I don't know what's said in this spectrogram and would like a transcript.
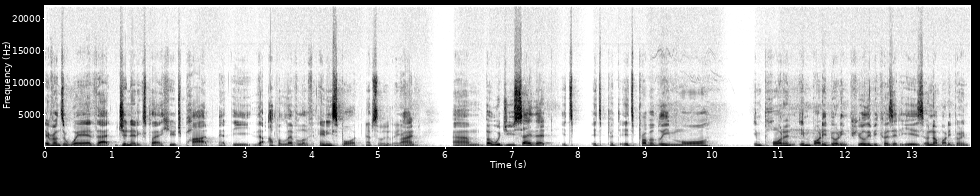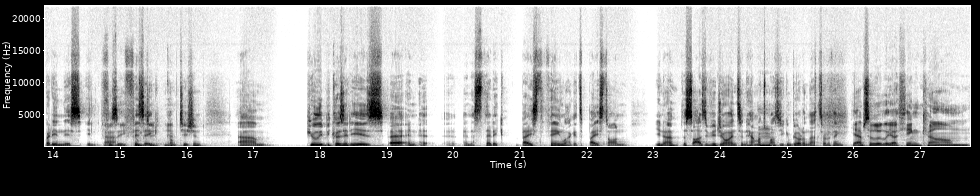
everyone's aware that genetics play a huge part at the the upper level of any sport, Absolutely. yeah. right? Um, but would you say that it's it's it's probably more important in bodybuilding purely because it is, or not bodybuilding, but in this in, uh, Physique physique competi- yeah. competition, um, purely because it is uh, an an aesthetic based thing, like it's based on you know the size of your joints and how much Mm-hmm. muscle you can build and that sort of thing. Yeah, absolutely. I think um,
